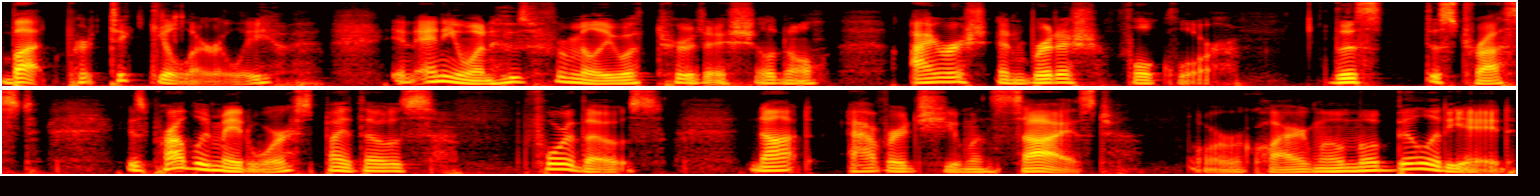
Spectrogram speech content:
but particularly in anyone who's familiar with traditional Irish and British folklore. This distrust is probably made worse by those, for those, not average human sized, or requiring a mobility aid,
